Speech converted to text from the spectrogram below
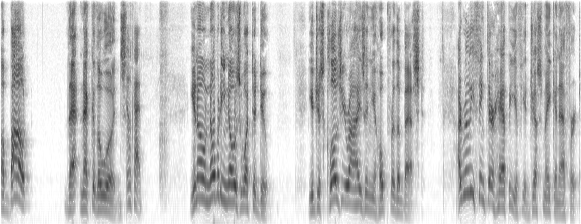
about that neck of the woods. Okay. You know, nobody knows what to do. You just close your eyes and you hope for the best. I really think they're happy if you just make an effort.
